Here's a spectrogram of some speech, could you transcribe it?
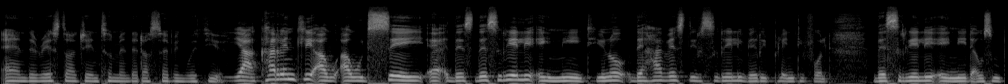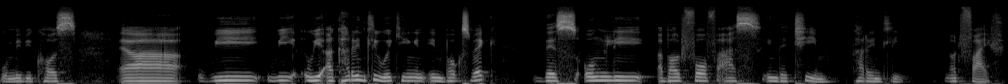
and the rest are gentlemen that are serving with you. Yeah, currently I, w- I would say uh, there's there's really a need. You know, the harvest is really very plentiful. There's really a need, Ausumpumi, because uh, we we we are currently working in in Boksburg. There's only about four of us in the team currently, if not five.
